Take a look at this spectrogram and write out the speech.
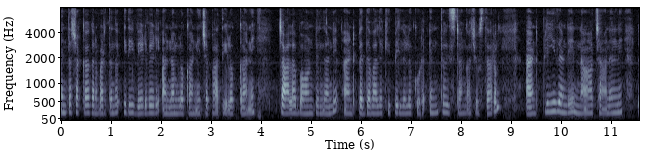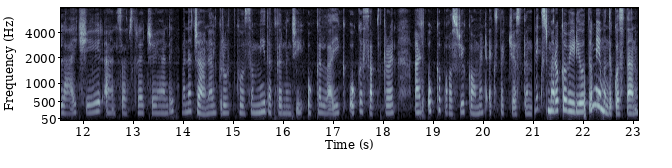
ఎంత చక్కగా కనబడుతుందో. ఇది వేడివేడి అన్నంలో కానీ చపాతీలో కానీ చాలా బాగుంటుందండి. అండ్ పెద్దవాళ్ళకి పిల్లలు కూడా ఎంతో ఇష్టంగా చూస్తారు. అండ్ ప్లీజ్ అండి నా ఛానల్ని లైక్ షేర్ అండ్ సబ్స్క్రైబ్ చేయండి. మన ఛానల్ గ్రోత్ కోసం మీ దగ్గర నుంచి ఒక లైక్ ఒక సబ్స్క్రైబ్ అండ్ ఒక పాజిటివ్ కామెంట్ ఎక్స్పెక్ట్ చేస్తాను నెక్స్ట్ మరొక వీడియోతో మీ ముందుకు వస్తాను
